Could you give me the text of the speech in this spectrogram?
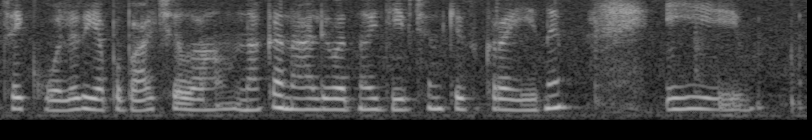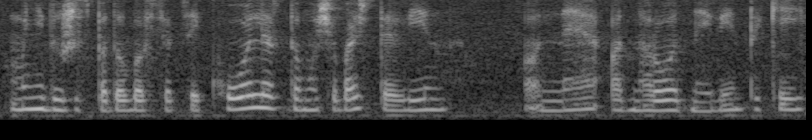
цей колір я побачила на каналі одної дівчинки з України. І мені дуже сподобався цей колір, тому що, бачите, він не однородний, він такий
